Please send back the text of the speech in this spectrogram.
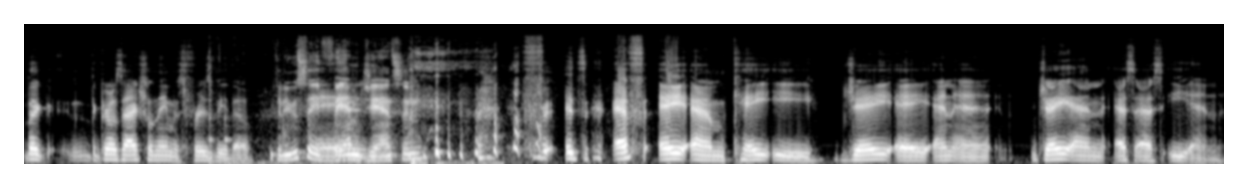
like the girl's actual name is Frisbee though. Did you say Fam Jansen? F- it's F A M K E J A N N J N S S E N.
